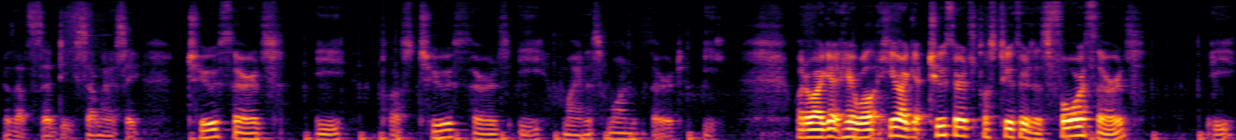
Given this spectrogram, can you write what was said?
Because that's the D. So I'm going to say 2 thirds E plus 2 thirds E minus 1 third E. What do I get here? Well, here I get 2 thirds plus 2 thirds is 4 thirds E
